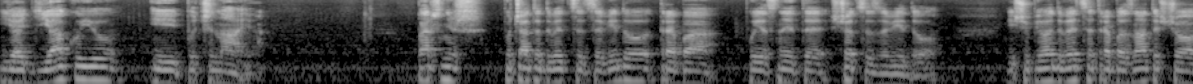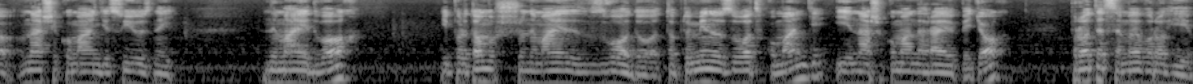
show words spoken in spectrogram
Я дякую і починаю. Перш ніж почати дивитися це відео, треба пояснити, що це за відео. І щоб його дивитися, треба знати, що в нашій команді союзній немає двох, і при тому, що немає взводу. Тобто мінус взвод в команді, і наша команда грає в п'ятьох проти семи ворогів.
